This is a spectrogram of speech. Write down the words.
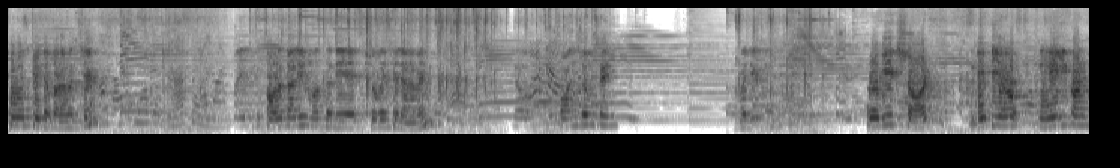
পুরস্কৃত করা হচ্ছে। করতালির মধ্য দিয়ে শুভেচ্ছা জানাবেন। পঞ্চম শ্রেণি প্রদীপ শট দ্বিতীয় নীলকণ্ঠ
